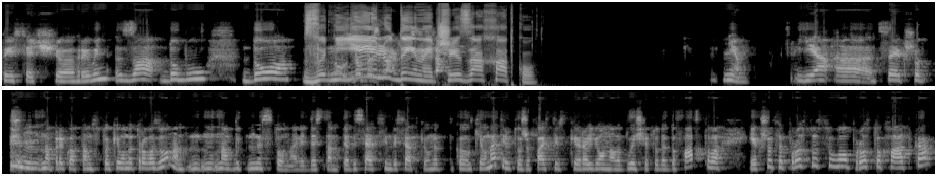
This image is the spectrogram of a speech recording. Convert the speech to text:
тисяч гривень за добу до З Ну, однієї людини чи за хатку? Ні. Є е, це, якщо, наприклад, там 100 кілометрова зона, м, мабуть, не 100, навіть десь там 50-70 кілометрів, кілометрів, теж Фастівський район, але ближче туди до Фастова. Якщо це просто село, просто хатка,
